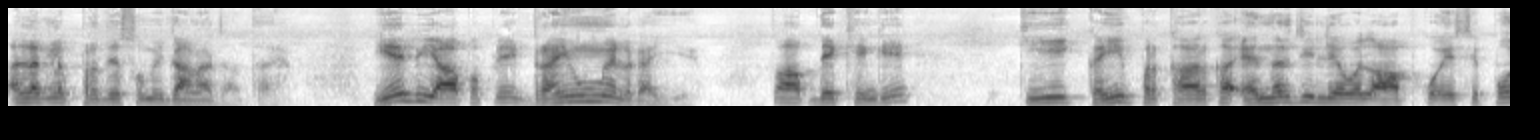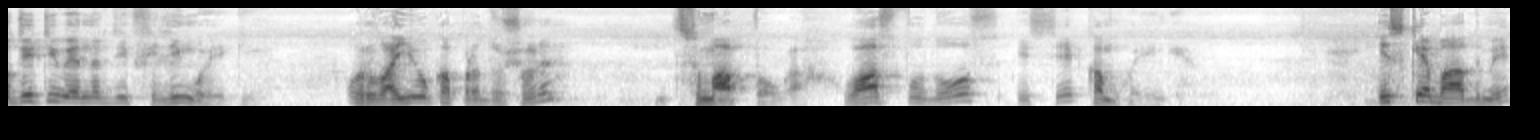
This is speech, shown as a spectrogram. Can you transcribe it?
अलग अलग प्रदेशों में जाना जाता है। ये भी आप अपने ड्राइंग रूम में लगाइए। तो आप देखेंगे कि कई प्रकार का एनर्जी लेवल आपको ऐसे पॉजिटिव एनर्जी फीलिंग होएगी और वायु का प्रदूषण समाप्त होगा। वास्तु दोष इससे कम होएँगे। इसके बाद में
